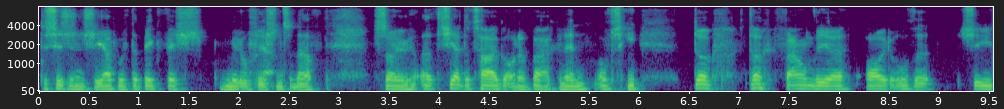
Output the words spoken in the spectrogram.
decision she had with the big fish, middle fish, yeah. and stuff. So uh, she had the target on her back, and then obviously Doug Doug found the uh, idol that she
